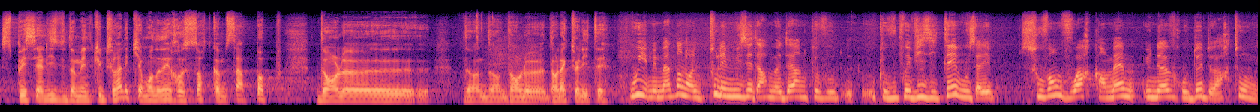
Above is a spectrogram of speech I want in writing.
spécialistes du domaine culturel et qui, à un moment donné, ressortent comme ça, pop, dans le dans, dans- dans le- dans l'actualité Oui, mais maintenant, dans tous les musées d'art moderne que vous, que vous pouvez visiter, vous allez souvent voir quand même une œuvre ou deux de Hartung.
